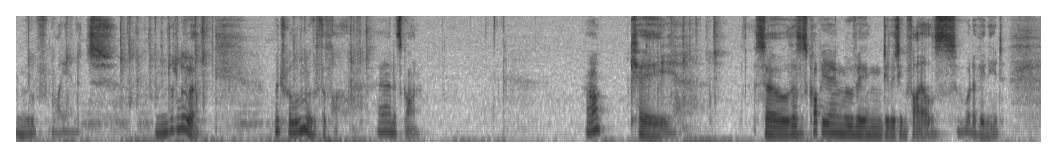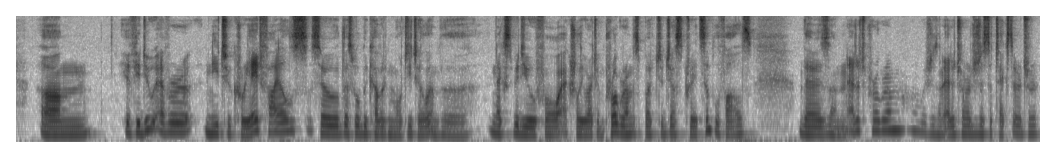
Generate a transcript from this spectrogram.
remove my which will remove the file, and it's gone. Okay, so this is copying, moving, deleting files, whatever you need. Um, if you do ever need to create files, so this will be covered in more detail in the next video for actually writing programs, but to just create simple files, there's an edit program, which is an editor, just a text editor.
